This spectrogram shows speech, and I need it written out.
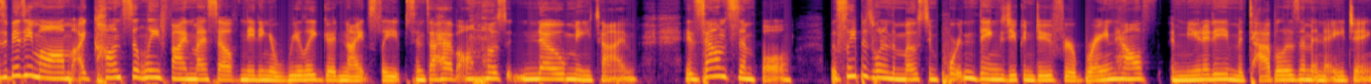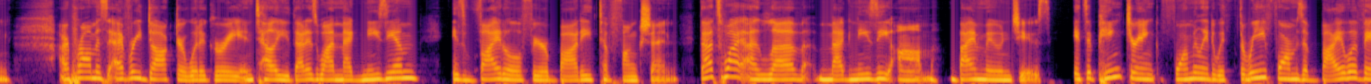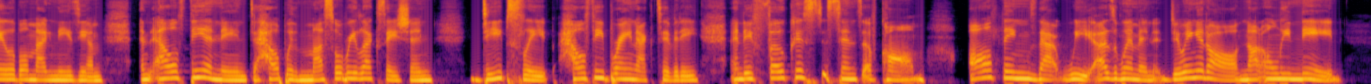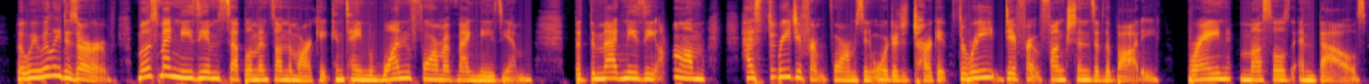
As a busy mom, I constantly find myself needing a really good night's sleep since I have almost no me time. It sounds simple, but sleep is one of the most important things you can do for your brain health, immunity, metabolism, and aging. I promise every doctor would agree and tell you that is why magnesium is vital for your body to function. That's why I love Magnesium by Moon Juice. It's a pink drink formulated with three forms of bioavailable magnesium and L-theanine to help with muscle relaxation, deep sleep, healthy brain activity, and a focused sense of calm. All things that we as women doing it all not only need, but we really deserve. Most magnesium supplements on the market contain one form of magnesium, but the magnesium has three different forms in order to target three different functions of the body brain, muscles, and bowels.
